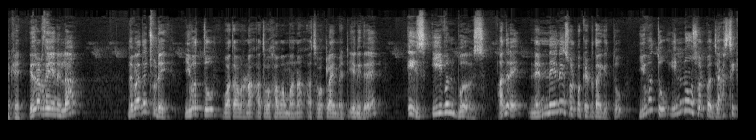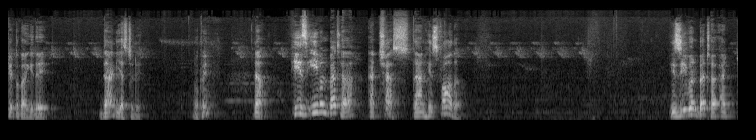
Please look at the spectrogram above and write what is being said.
okay ಇದರರ್ಥ ಏನಿಲ್ಲ? ದ ವೆದರ್ ಟುಡೇ ಇವತ್ತು ವಾತಾವರಣ ಅಥವಾ ಹವಾಮಾನ ಅಥವಾ ಕ್ಲೈಮೇಟ್ ಏನಿದೆ ಈಸ್ ಈವನ್ ವರ್ಸ್ ಅಂದರೆ ನಿನ್ನೆನೇ ಸ್ವಲ್ಪ ಕೆಟ್ಟದಾಗಿತ್ತು, ಇವತ್ತು ಇನ್ನೂ ಸ್ವಲ್ಪ ಜಾಸ್ತಿ ಕೆಟ್ಟದಾಗಿದೆ ದ್ಯಾನ್ ಯಸ್ಟರ್ಡೇ ಓಕೆ ನಾ he is even better at chess his father. Father is even better at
